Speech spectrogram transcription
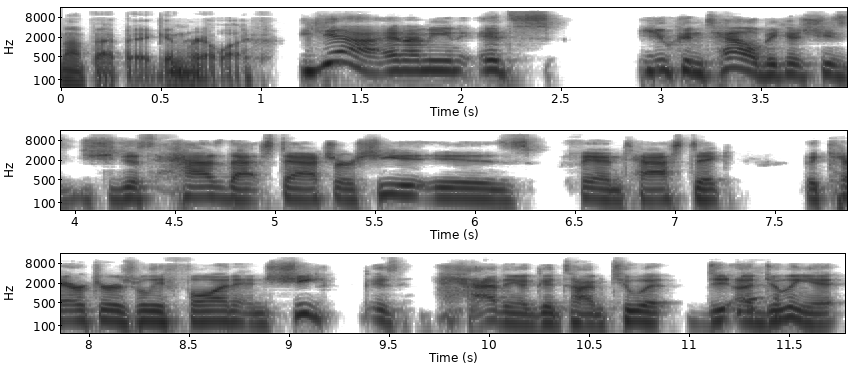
not that big in real life. Yeah, and I mean it's you can tell because she's she just has that stature. She is fantastic. The character is really fun, and she is having a good time to it, do, uh, doing it.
